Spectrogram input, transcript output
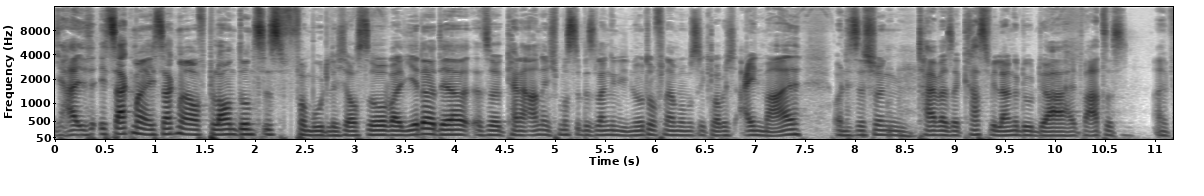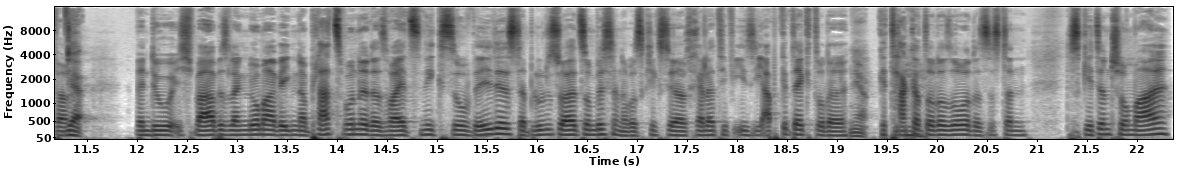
ja, ich, ich, sag mal, ich sag mal, auf blauen Dunst ist vermutlich auch so, weil jeder, der, also keine Ahnung, ich musste bislang in die Notaufnahme, musste ich glaube ich einmal und es ist schon teilweise krass, wie lange du da halt wartest. Einfach. Ja. Wenn du, ich war bislang nur mal wegen einer Platzwunde, das war jetzt nichts so Wildes, da blutest du halt so ein bisschen, aber das kriegst du ja relativ easy abgedeckt oder ja. getackert mhm. oder so. Das ist dann, das geht dann schon mal.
